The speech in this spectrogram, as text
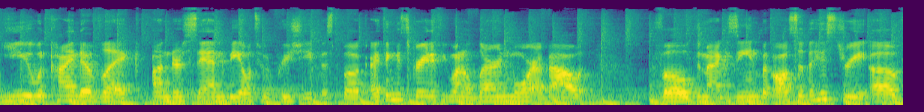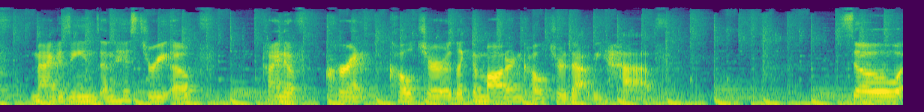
you would kind of like understand and be able to appreciate this book. I think it's great if you want to learn more about Vogue, the magazine, but also the history of magazines and the history of kind of current culture, like the modern culture that we have. So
